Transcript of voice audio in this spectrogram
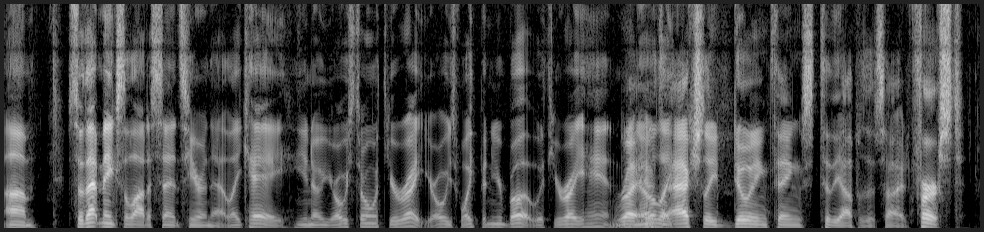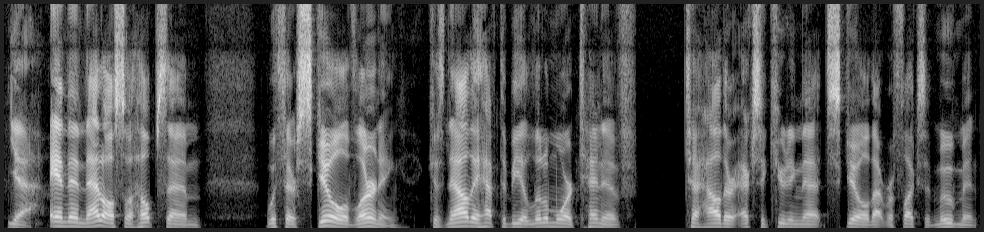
Um, so that makes a lot of sense hearing that. Like, hey, you know, you're always throwing with your right. You're always wiping your butt with your right hand. Right. You know, it's like, actually doing things to the opposite side first. yeah. And then that also helps them with their skill of learning because now they have to be a little more attentive to how they're executing that skill, that reflexive movement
